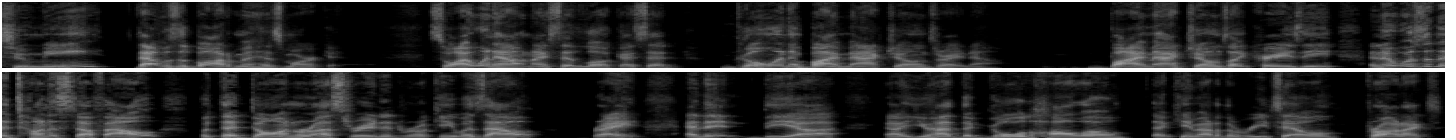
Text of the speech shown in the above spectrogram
to me, that was the bottom of his market. So I went out and I said, look, I said, go in and buy Mac Jones right now. Buy Mac Jones like crazy. And there wasn't a ton of stuff out, but the Donruss rated rookie was out, right? And then the uh, uh, you had the gold hollow that came out of the retail product,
